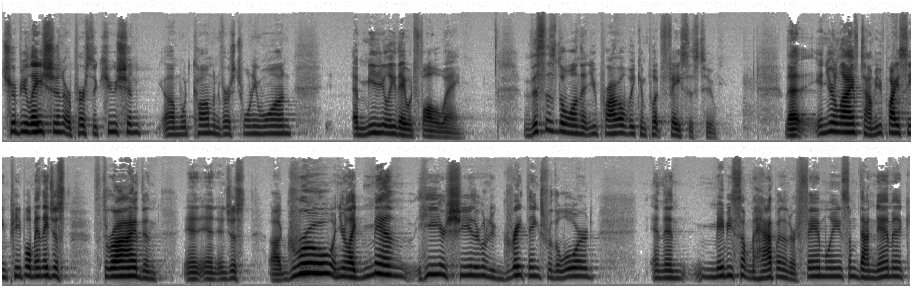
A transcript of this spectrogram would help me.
tribulation or persecution um, would come in verse 21, immediately they would fall away. This is the one that you probably can put faces to. That in your lifetime, you've probably seen people, man, they just thrived and, and, and, and just uh, grew, and you're like, man, he or she, they're going to do great things for the Lord. And then maybe something happened in their family, some dynamic,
